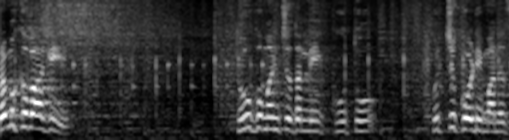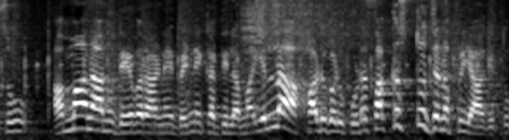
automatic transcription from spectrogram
ಪ್ರಮುಖವಾಗಿ ತೂಗುಮಂಚದಲ್ಲಿ ಕೂತು ಹುಚ್ಚುಕೋಡಿ ಮನಸ್ಸು, ಅಮ್ಮ ನಾನು ದೇವರಾಣೆ, ಬೆಣ್ಣೆ ಕದ್ದಿಲ್ಲಮ್ಮ, ಎಲ್ಲ ಹಾಡುಗಳು ಕೂಡ ಸಾಕಷ್ಟು ಜನಪ್ರಿಯ ಆಗಿತ್ತು.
